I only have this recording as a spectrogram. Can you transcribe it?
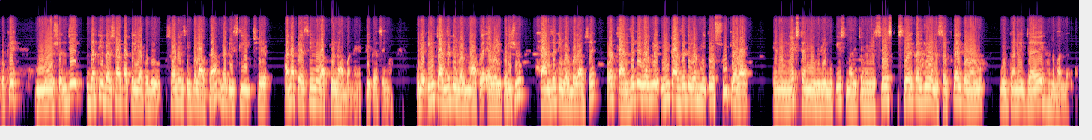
ઓકે મોશન જે ગતિ દર્શાવતા ક્રિયાપદો શોર્ટ એન્ડ સિમ્પલ આવતા નથી સ્લીપ છે આના પેસિવમાં વાક્યો ના બને એક્ટિવ પેસિવમાં એટલે ઇનટ્રાન્ઝિટિવ વર્બને આપણે એવોઇડ કરીશું ટ્રાન્ઝિટિવ વર્બ આવશે. હવે ટ્રાન્ઝિટિવ વર્બ ને ઇનટ્રાન્ઝિટિવ વર્બ મિત્રો શું કહેવાય? એનો નેક્સ્ટ ટાઈમ હું વીડિયો મૂકીશ, મારી ચેનલને શેર કરજો અને સબસ્ક્રાઇબ કરવાનું ભૂલતા નહીં. જય હનુમાન દાદા.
